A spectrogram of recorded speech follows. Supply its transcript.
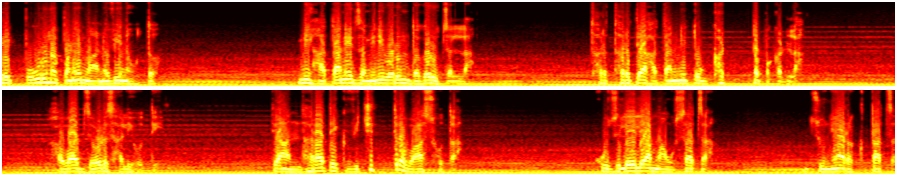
ते पूर्णपणे मानवी नव्हतं. मी हाताने जमिनीवरून दगड उचलला. थरथरत्या हातांनी तो घट्ट पकडला. हवा जड झाली होती. त्या अंधारात एक विचित्र वास होता. कुजलेल्या मांसाचा जुन्या रक्ताचा.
